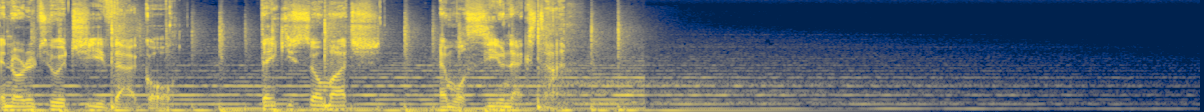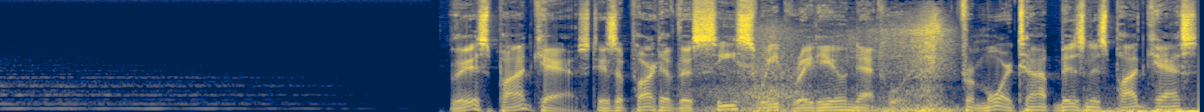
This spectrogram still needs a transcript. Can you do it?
in order to achieve that goal. Thank you so much, and we'll see you next time. This podcast is a part of the C Suite Radio Network. For more top business podcasts,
